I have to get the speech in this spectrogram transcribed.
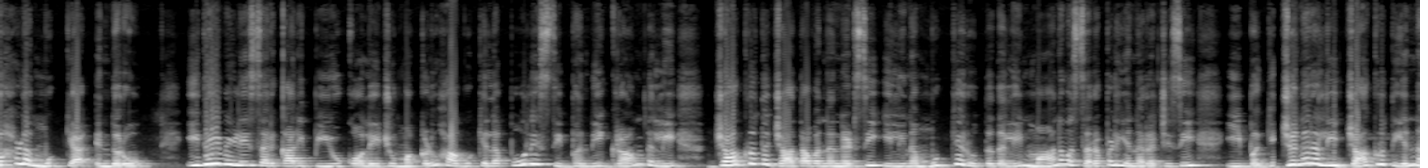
ಬಹಳ ಮುಖ್ಯ ಎಂದರು. ಇದೇ ವೇಳೆ ಸರ್ಕಾರಿ ಪಿಯು ಕಾಲೇಜು ಮಕ್ಕಳು ಹಾಗೂ ಕೆಲ ಪೊಲೀಸ್ ಸಿಬ್ಬಂದಿ ಗ್ರಾಮದಲ್ಲಿ ಜಾಗೃತ ಜಾಥಾವನ್ನು ನಡೆಸಿ ಇಲ್ಲಿನ ಮುಖ್ಯ ವೃತ್ತದಲ್ಲಿ ಮಾನವ ಸರಪಳಿಯನ್ನು ರಚಿಸಿ ಈ ಬಗ್ಗೆ ಜನರಲ್ಲಿ ಜಾಗೃತಿಯನ್ನ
